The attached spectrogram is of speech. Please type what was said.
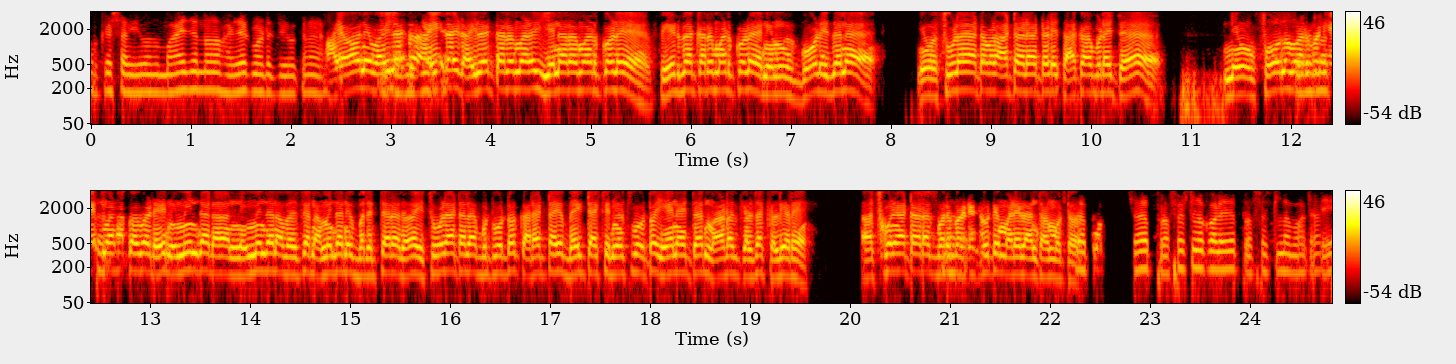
ಓಕೆ ಸರ್ ಈ ಒಂದು ಮಾಹಿತಿಯನ್ನು ಹೈಲೈಟ್ ಮಾಡಿದ್ವಿ ಓಕೆನಾ ಅಯ್ಯೋ ನೀವು ಹೈಲೈಟ್ ಹೈಲೈಟ್ ಹೈಲೈಟ್ ಅಲ್ಲ ಮಾಡಿ ಏನಾರ ಮಾಡ್ಕೊಳ್ಳಿ ಫೀಡ್ಬ್ಯಾಕ್ ಅರ ಮಾಡ್ಕೊಳ್ಳಿ ನಿಮ್ಗೆ ಗೋಲ್ ಇದ್ದಾನೆ ನೀವು ಸುಳ್ಳೆ ಆಟಗಳು ಆಟ ಆಡಿ ಆಟ ಆಡಿ ಸಾಕಾಗ್ಬಿಡೈತೆ. ನೀವು ಫೋನ್ ಮಾಡ್ಬೇಡಿ ಏನು ಮಾಡಕ್ ಹೋಗ್ಬೇಡಿ ನಿಮ್ಮಿಂದ ನಿಮ್ಮಿಂದ ನಾವು ಬದುಕ ನಮ್ಮಿಂದ ನೀವು ಬದುಕ್ತಾ ಇರೋದು ಈ ಸುಳ್ಳಾಟ ಎಲ್ಲ ಬಿಟ್ಬಿಟ್ಟು ಕರೆಕ್ಟಾಗಿ ಬೈಕ್ ಟ್ಯಾಕ್ಸಿ ನಿಲ್ಸ್ಬಿಟ್ಟು ಏನೈತೆ ಅದು ಮಾಡೋದು ಕೆಲಸ ಕಲಿಯಿರಿ. ಹಚ್ಕೊಣಿ ಆಟ ಆಡಕ್ ಬರಬೇಡಿ ಡ್ಯೂಟಿ ಮಾಡಿಲ್ಲ ಅಂತ ಅಂದ್ಬಿಟ್ಟು. ಸರ್ ಪ್ರೊಫೆಷನಲ್ ಕಾಲೇಜ್ ಪ್ರೊಫೆಷನಲ್ ಮಾತಾಡಿ.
